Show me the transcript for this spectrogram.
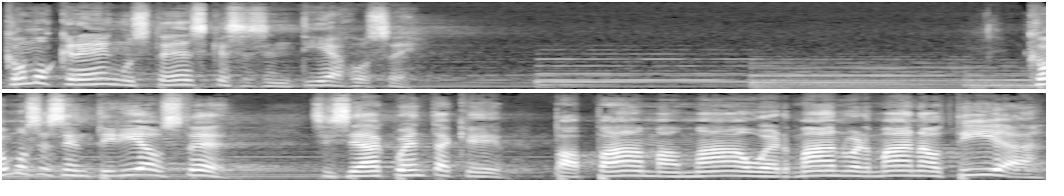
¿Cómo creen ustedes que se sentía José? ¿Cómo se sentiría usted si se da cuenta que papá, mamá o hermano, hermana o tía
